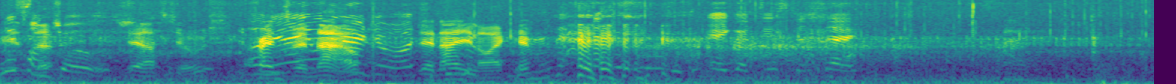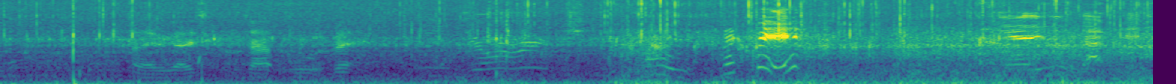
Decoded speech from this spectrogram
this one, Jules. Yeah, that's George. You're Oh, friends yeah, with him now. you're George. Yeah, now you like him. Yeah, got distance there. we go. Comes out the water a bit. Oh, they're quick. Yeah, they look that fish.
